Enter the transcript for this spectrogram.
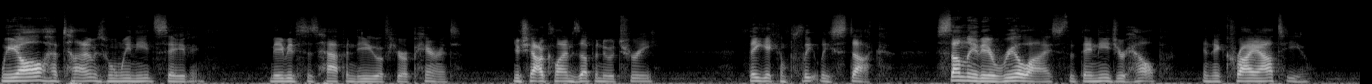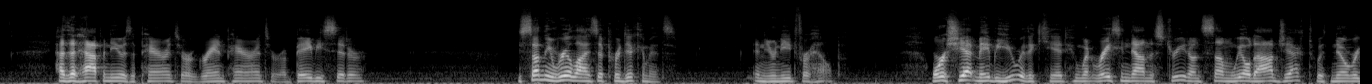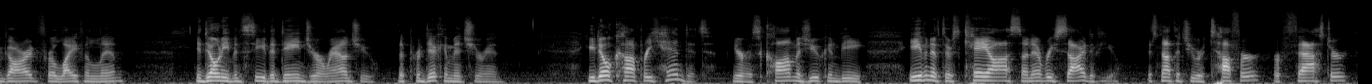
We all have times when we need saving. Maybe this has happened to you if you're a parent. Your child climbs up into a tree. They get completely stuck. Suddenly they realize that they need your help and they cry out to you. Has it happened to you as a parent or a grandparent or a babysitter? You suddenly realize the predicament and your need for help. Worse yet, maybe you were the kid who went racing down the street on some wheeled object with no regard for life and limb you don't even see the danger around you, the predicament you're in. You don't comprehend it. You're as calm as you can be, even if there's chaos on every side of you. It's not that you were tougher or faster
